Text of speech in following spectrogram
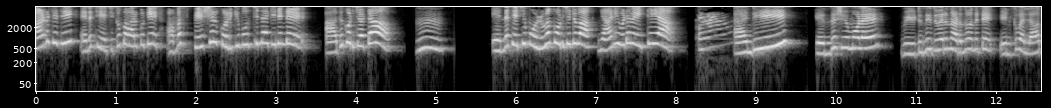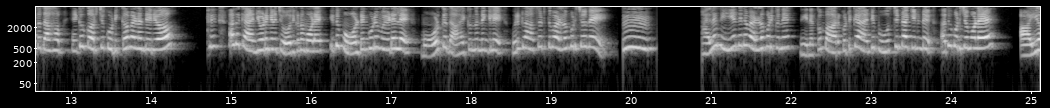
ആണ് ചേച്ചി എന്റെ ചേച്ചിക്ക് പാറക്കുട്ടി അമ്മ സ്പെഷ്യൽ കുളിക്ക് ബൂസ്റ്റ് ഉണ്ടാക്കിയിട്ടുണ്ട് അത് കുടിച്ചോട്ടാ എന്നെ ചേച്ചി മുഴുവൻ കുടിച്ചിട്ട് വാ ഞാൻ ഇവിടെ വെയിറ്റ് ചെയ്യാ ആന്റി എന്താ ശിവമോളെ വീട്ടിൽ നിന്ന് ഇതുവരെ നടന്നു വന്നിട്ട് എനിക്ക് വല്ലാത്ത ദാഹം എനിക്ക് കുറച്ച് കുടിക്കാൻ വെള്ളം തരുമോ അത് ആന്റിയോട് ഇങ്ങനെ ചോദിക്കണം മോളെ ഇത് മോളുടെ കൂടി വീടല്ലേ മോൾക്ക് ദാഹിക്കുന്നുണ്ടെങ്കിൽ ഒരു ഗ്ലാസ് എടുത്ത് വെള്ളം കുടിച്ചോന്നേ. അല്ല നീ എന്തിനാ വെള്ളം കുടിക്കുന്നേ? നിനക്കും പാർക്കുട്ടിക്ക് ആന്റി ബൂസ്റ്റ് ഉണ്ടാക്കിയിട്ടുണ്ട്. അത് കുടിച്ചോ മോളെ? അയ്യോ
